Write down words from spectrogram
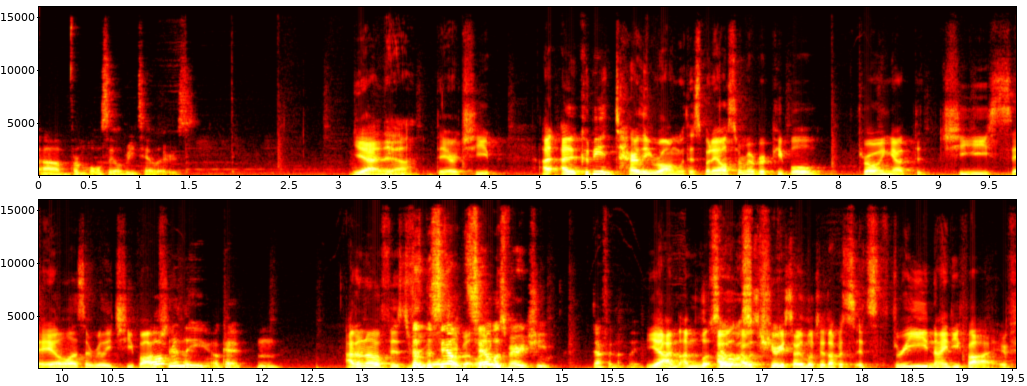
um, from wholesale retailers. Yeah, and Yeah. they are cheap. I, I could be entirely wrong with this, but I also remember people throwing out the Chi sale as a really cheap option. Oh, really? Okay. Hmm. I don't know if it's The, for the multi, sale but, sale like- was very cheap. definitely. Yeah, I'm. I'm lo- I, was, I was was curious, so I looked it up. It's it's three ninety five.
